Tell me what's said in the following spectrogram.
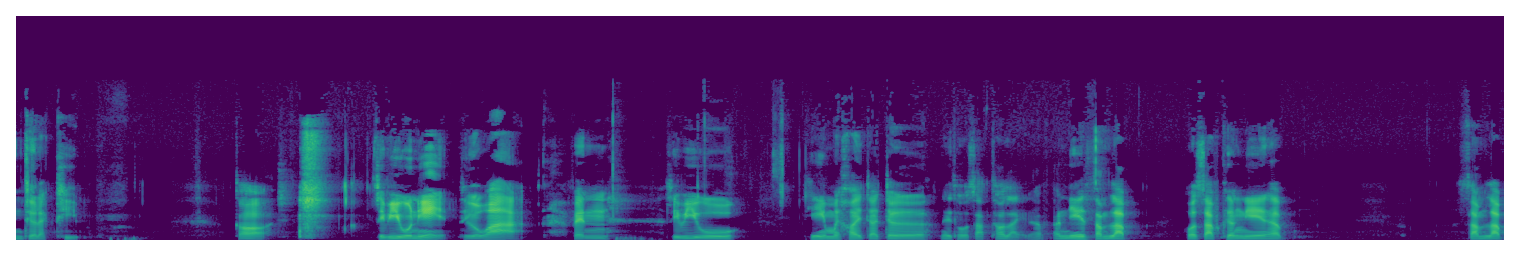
Interactive ก็ CPU นี้ถือว่าเป็น CPU ที่ไม่ค่อยจะเจอในโทรศัพท์เท่าไหร่นะครับ อันนี้สำหรับโทรศัพท์เครื่องนี้นครับสำหรับ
